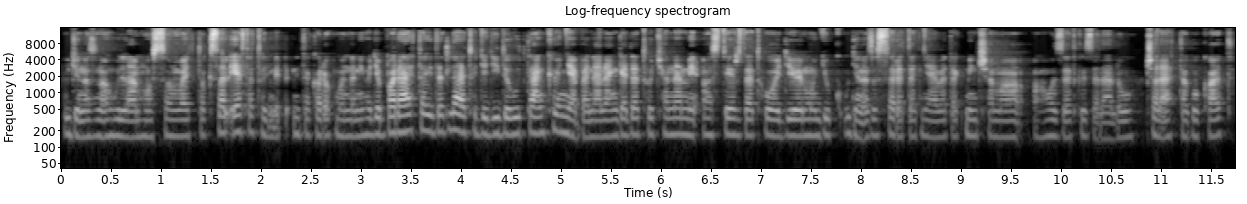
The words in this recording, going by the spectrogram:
ugyanazon a hullámhosszon vagytok. Szóval érted, hogy mit, mit akarok mondani, hogy a barátaidat lehet, hogy egy idő után könnyebben elengeded, hogyha nem azt érzed, hogy mondjuk ugyanaz a szeretet nyelvetek, mint sem a, a hozzád közel álló családtagokat.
